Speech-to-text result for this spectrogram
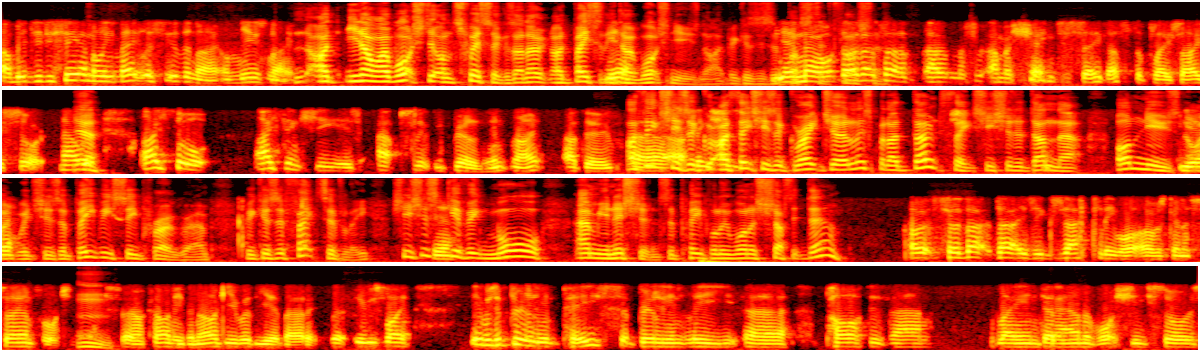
I mean, did you see Emily Maitlis the other night on Newsnight? I, you know, I watched it on Twitter because I don't. I basically Yeah. don't watch Newsnight because it's a Yeah, no, that, that, that, I'm, I'm ashamed to say that's the place I saw it. Now, Yeah. I thought, I think she is absolutely brilliant, right? I do. I think Uh, she's a. gr- I think she's a great journalist, but I don't think she should have done that on Newsnight, Yeah. which is a BBC program, because effectively she's just giving more ammunition to people who want to shut it down. Oh, so that that is exactly what I was going to say, unfortunately. Mm. So I can't even argue with you about it. But it was like, it was a brilliant piece, a brilliantly uh, partisan laying down of what she saw as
